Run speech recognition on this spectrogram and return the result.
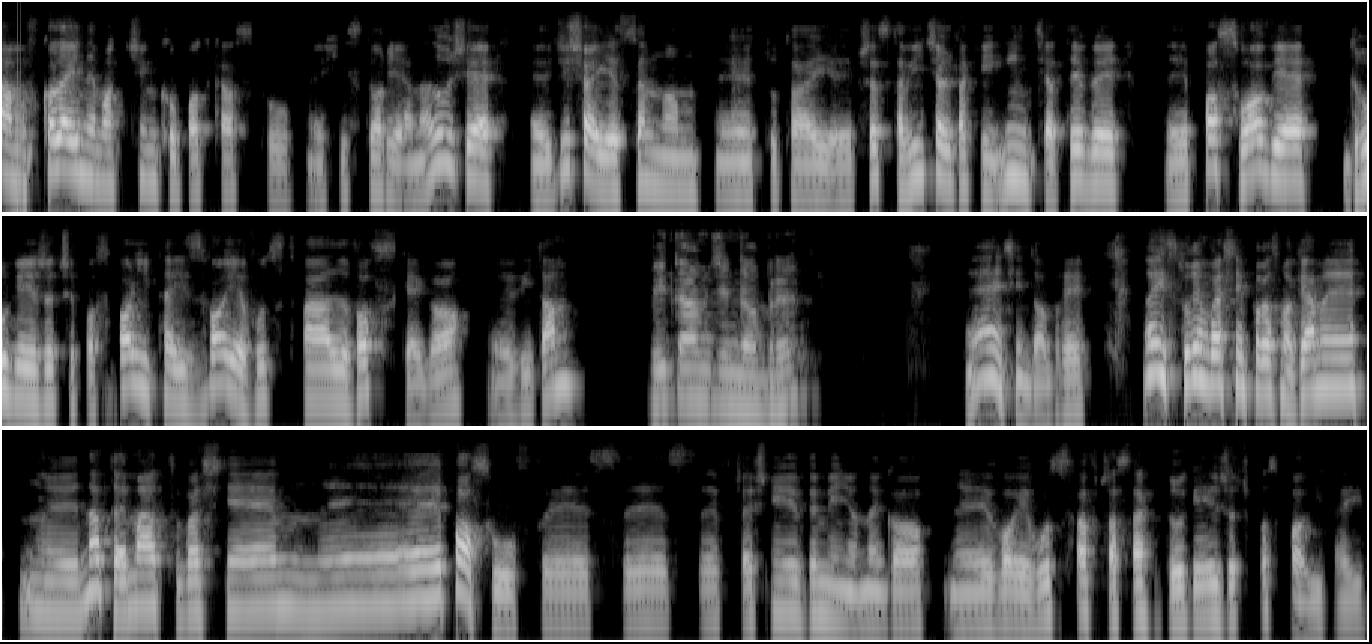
Witam w kolejnym odcinku podcastu Historia na Luzie. Dzisiaj jest ze mną e, tutaj przedstawiciel takiej inicjatywy e, posłowie II Rzeczypospolitej z województwa lwowskiego. E, witam. Witam, dzień dobry. Dzień dobry. No i z którym właśnie porozmawiamy na temat właśnie posłów z, z wcześniej wymienionego województwa w czasach II Rzeczypospolitej.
